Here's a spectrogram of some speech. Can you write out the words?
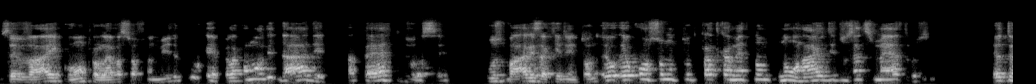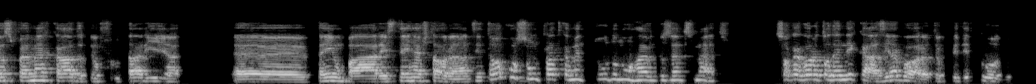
você vai e compra, ou leva a sua família, por quê? Pela comodidade, está perto de você. Os bares aqui do entorno, eu, eu consumo tudo praticamente num, num raio de 200 metros. Eu tenho supermercado, eu tenho frutaria, é, tenho bares, tem restaurantes, então eu consumo praticamente tudo num raio de 200 metros. Só que agora eu estou dentro de casa, e agora? Eu tenho que pedir tudo.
